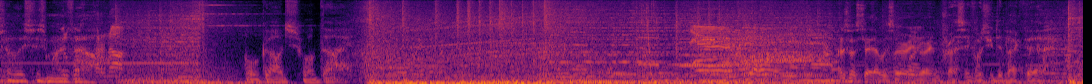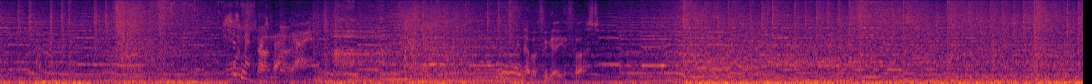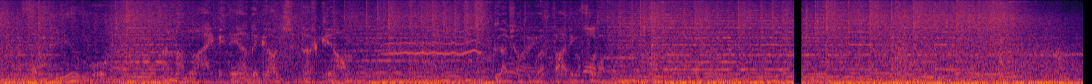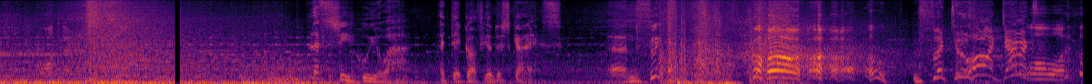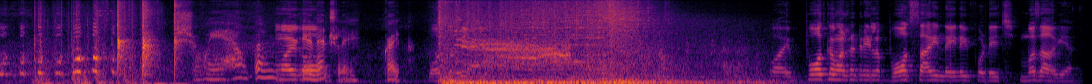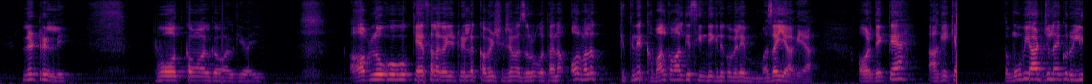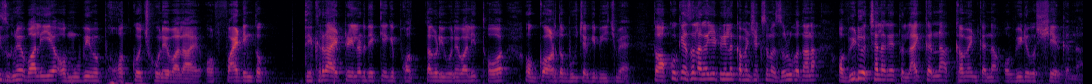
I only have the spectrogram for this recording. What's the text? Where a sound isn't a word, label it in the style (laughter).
So this is my vow. All gods will die. going to say that was very, very impressive what you did back there. It's just my first bad guy. You never forget your first. You are not like the other gods of Kiln. That's something worth fighting for. Let's see who you are. I take off your disguise. And flick. (laughs) You flick too hard, damn it! O (laughs) Should we help him? my god Eventually. Grape. बहुत कुछ सीख भाई बहुत कमाल का trailer बहुत सारी नई नई फुटेज मजा आ गया लिटरली बहुत कमाल कमाल की भाई आप लोगों को कैसा लगा ये ट्रेलर कमेंट सेक्शन में ज़रूर बताना। और मतलब कितने कमाल कमाल के सीन देखने को मिले। मज़ा ही आ गया। और देखते हैं आगे क्या। तो मूवी 8 जुलाई को रिलीज़ होने वाली है और मूवी में बहुत कुछ होने वाला है। और फाइटिंग तो दिख रहा है ट्रेलर देख के कि बहुत तगड़ी होने वाली थॉर और गॉड द बूचर के बीच में। तो आपको कैसा लगा ये ट्रेलर कमेंट सेक्शन में ज़रूर बताना। और वीडियो अच्छा लगे तो लाइक करना कमेंट करना और वीडियो को शेयर करना।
